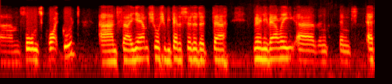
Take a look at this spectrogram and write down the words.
Um, form's quite good. Um, so yeah, I'm sure she'll be better suited at Moonee Valley uh, than than at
